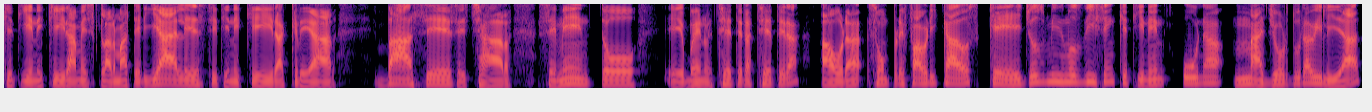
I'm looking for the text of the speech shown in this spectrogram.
que tiene que ir a mezclar materiales, que tiene que ir a crear bases, echar cemento, eh, bueno, etcétera, etcétera. Ahora son prefabricados que ellos mismos dicen que tienen una mayor durabilidad,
